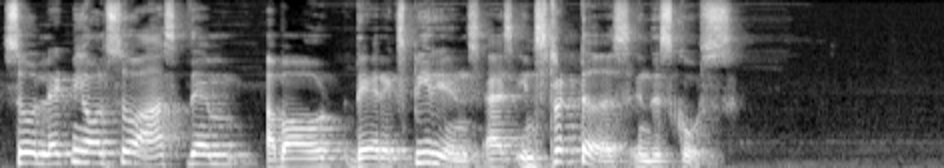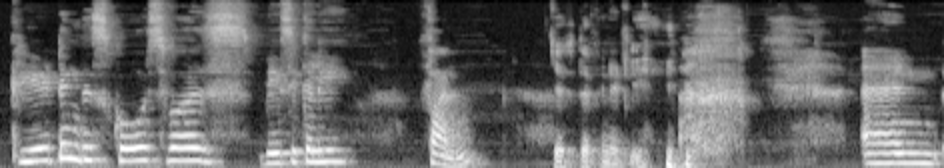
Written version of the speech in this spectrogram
So let me also ask them about their experience as instructors in this course. Creating this course was basically fun. Yes, definitely. and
